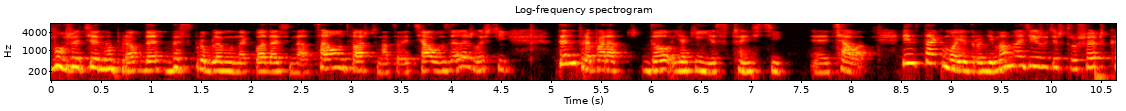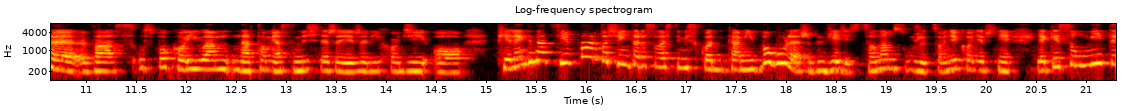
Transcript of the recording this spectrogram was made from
możecie naprawdę bez problemu nakładać na całą twarz, czy na całe ciało, w zależności ten preparat do jakiej jest części ciała. Więc tak, moje drogie, mam nadzieję, że chociaż troszeczkę Was uspokoiłam, natomiast myślę, że jeżeli chodzi o pielęgnację, warto się interesować tymi składnikami w ogóle, żeby wiedzieć, co nam służy, co niekoniecznie, jakie są mity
